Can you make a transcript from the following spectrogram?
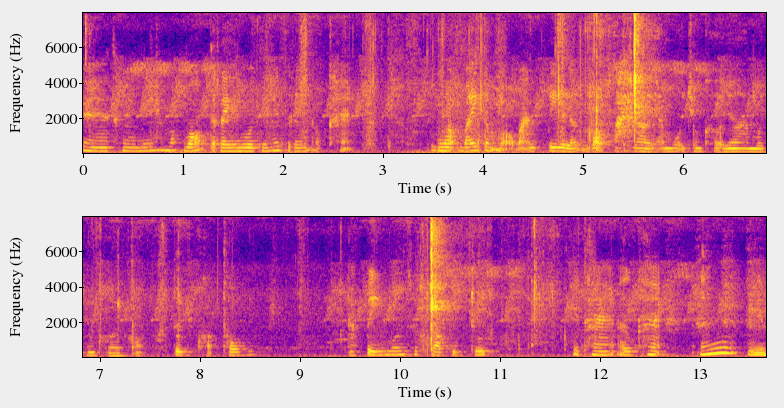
ចាថ្ងៃនេះមកបកត្រេនមួយទៀតហើយត្រេនអុកខាក់ទឹកមក3តំបកបាន2ឥឡូវបកប៉ះហើយអាមួយចុងក្រោយអាមួយចុងក្រោយខប់ទុចខប់ធំអាពីរមុនគឺខប់ពីទុចគេថាអុកខាក់ហ្នឹងមាន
